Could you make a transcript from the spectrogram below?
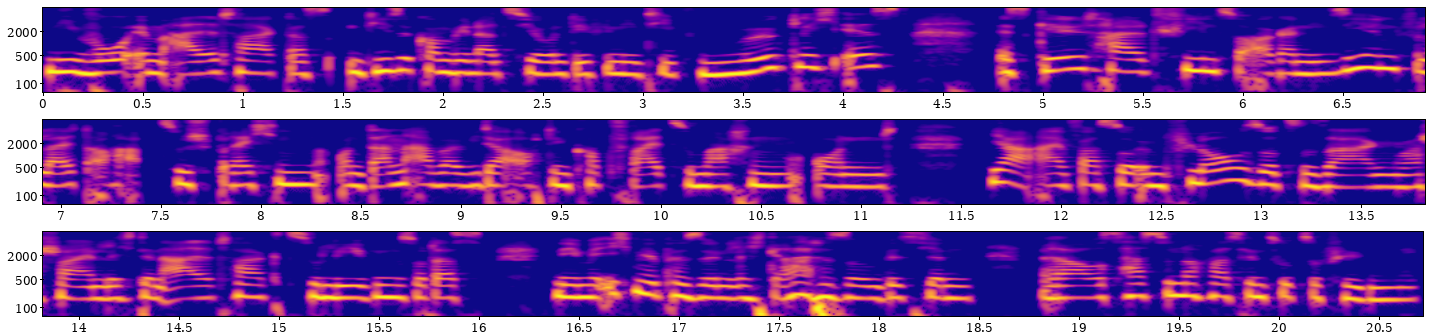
Niveau im Alltag, dass diese Kombination definitiv möglich ist. Es gilt halt viel zu organisieren, vielleicht auch abzusprechen und dann aber wieder auch den Kopf frei zu machen und ja, einfach so im Flow sozusagen wahrscheinlich den Alltag zu leben, so dass nehme ich mir persönlich persönlich gerade so ein bisschen raus. Hast du noch was hinzuzufügen, Nick?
